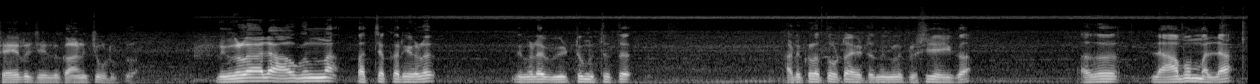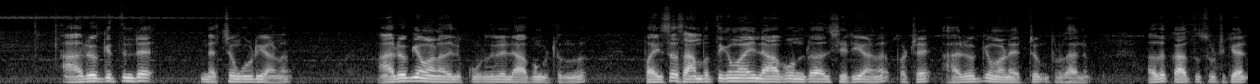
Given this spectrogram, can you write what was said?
ഷെയർ ചെയ്ത് കാണിച്ചു കൊടുക്കുക. നിങ്ങളാലാകുന്ന പച്ചക്കറികൾ നിങ്ങളുടെ വീട്ടുമുറ്റത്ത് അടുക്കളത്തോട്ടമായിട്ട് നിങ്ങൾ കൃഷി ചെയ്യുക. അത് ലാഭമല്ല ആരോഗ്യത്തിന്റെ മെച്ചം കൂടിയാണ്. ആരോഗ്യമാണ് അതിൽ കൂടുതൽ ലാഭം കിട്ടുന്നത്. പൈസ സാമ്പത്തികമായി ലാഭമുണ്ട് അത് ശരിയാണ്. പക്ഷേ ആരോഗ്യമാണ് ഏറ്റവും പ്രധാനം. അത് കാത്തു സൂക്ഷിക്കാൻ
